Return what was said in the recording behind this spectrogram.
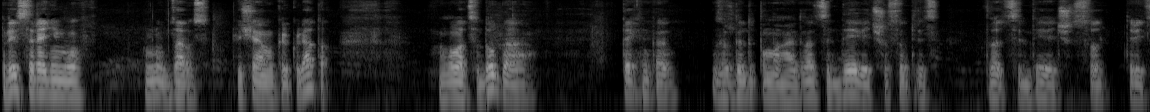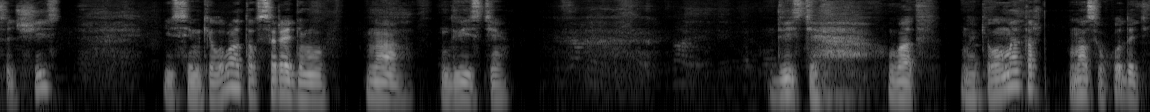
При середньому, ну, зараз включаємо калькулятор. О, це добре. Техніка завжди допомагає. 29 630, 29 636 і 7 кВт. В середньому на 200, 200 Вт на кілометр у нас виходить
